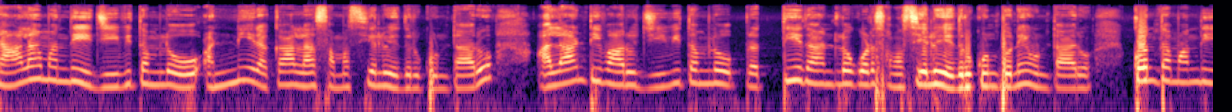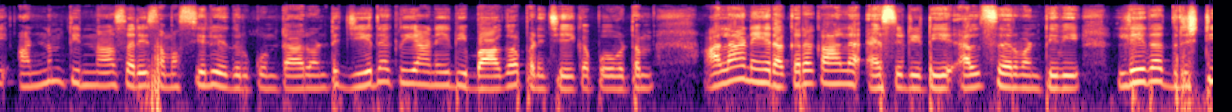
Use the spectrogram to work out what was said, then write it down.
చాలామంది జీవితంలో అన్ని రకాల సమస్యలు ఎదుర్కొంటారు. అలాంటి వారు జీవితంలో ప్రతి దాంట్లో కూడా సమస్యలు ఎదుర్కొంటూనే ఉంటారు. కొంతమంది అన్నం తిన్నా సరే సమస్యలు ఎదుర్కొంటారు. అంటే జీర్ణక్రియ అనేది బాగా పనిచేయకపోవటం. అలానే రకరకాల యాసిడిటీ అల్సర్ వంటివి లేదా దృష్టి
